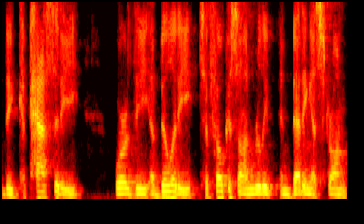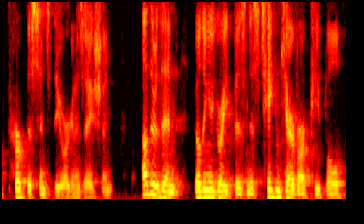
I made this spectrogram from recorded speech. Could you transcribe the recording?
the capacity or the ability to focus on really embedding a strong purpose into the organization, other than building a great business, taking care of our people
